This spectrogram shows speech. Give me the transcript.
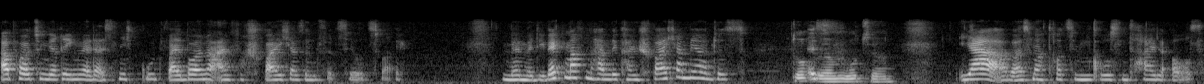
Abholzung der Regenwälder ist nicht gut, weil Bäume einfach Speicher sind für CO2. Und wenn wir die wegmachen, haben wir keinen Speicher mehr und das. Doch, Es- wir haben einen Ozean. Ja, aber es macht trotzdem einen großen Teil aus.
